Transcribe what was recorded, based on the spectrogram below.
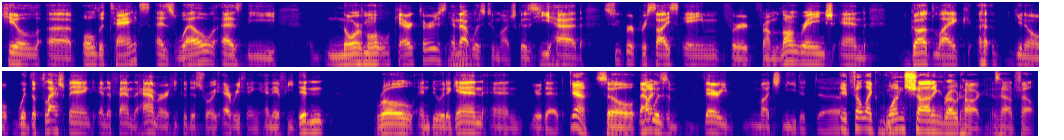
kill uh, all the tanks as well as the normal characters and that Mhm. was too much because he had super precise aim for from long range and godlike uh, you know with the flashbang and the fan the hammer he could destroy everything. And if he didn't roll and do it again and you're dead. Yeah, so that My- was a very much needed uh, it felt like one shotting Roadhog is how it felt,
